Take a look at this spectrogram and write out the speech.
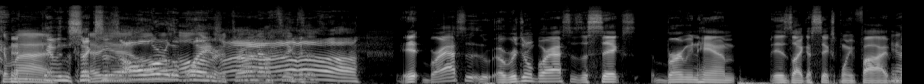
Come on." giving sixes oh, Yeah, all, over the all place. over, throwing out sixes. Ah. It brass is, original brass is a six. Birmingham is like a six point five, maybe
